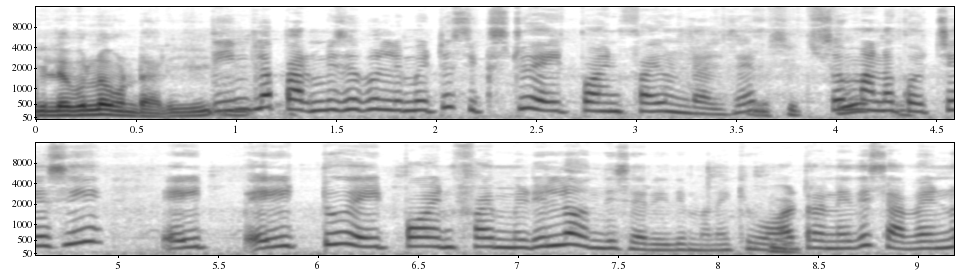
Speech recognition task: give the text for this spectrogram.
ఈ లెవెల్లో ఉండాలి. దీంట్లో permissible limit six to eight point five ఉండాలి సార్. సో మనకు వచ్చేసి eight eight to eight point five మిడిల్లో ఉంది సార్ ఇది మనకి. వాటర్ అనేది seven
